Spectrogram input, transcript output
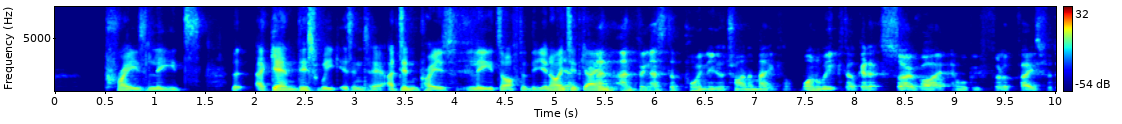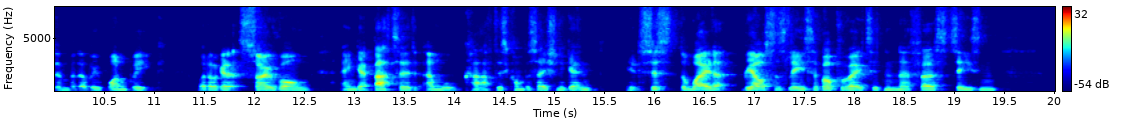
praise Leeds. That again, this week isn't it? I didn't praise Leeds after the United Yeah, game. and, and I think that's the point that you're trying to make. One week they'll get it so right, and we'll be full of praise for them, but there'll be one week where they'll get it so wrong and get battered, and we'll have this conversation again. It's just the way that Bielsa's Leeds have operated in their first season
